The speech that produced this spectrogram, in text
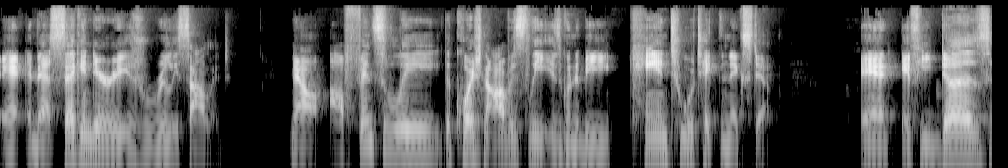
And, and that secondary is really solid. Now, offensively, the question obviously is going to be can Tua take the next step? And if he does,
